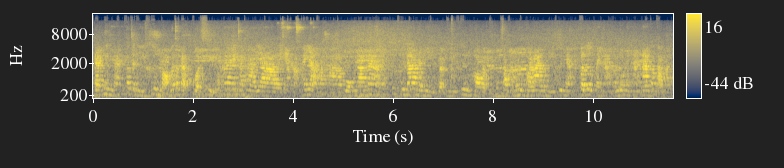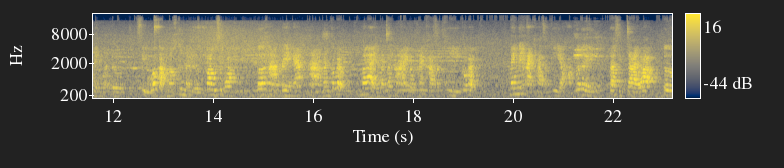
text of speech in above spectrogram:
แป๊บนึงเนี่ยก็จะดีขึ้นหมอก็จะแบบกดสิวให้จะทายาอะไรเงี้ยค่ะให้ยามาทาวงล้างห คือหน้ามันดีแบบดีขึ้นพอแบบสักพักหนึ่งพอหน้ามันดีขึ้นเนี่ยก็เลิกไปหาก็เลิกไปหาหน้าก็กลับมาเป็นเหมือนเดิมสิวก็กลับมาขึ้นเหมือนเดิมก็รู้สึกว่าเออหาไปอย่างเงี้ยหามันก็แบบเมื่อไหร่มันจะหายแบบหายขาดสักทีก็แบบไม่ไม่หายขาดสักทีอะค่ะ ก็เลยตัดสินใจว่าเออ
